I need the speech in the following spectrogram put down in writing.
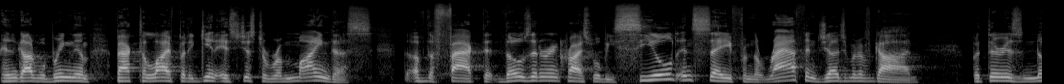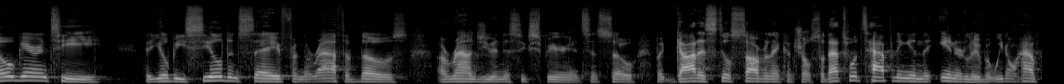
and God will bring them back to life. But again, it's just to remind us of the fact that those that are in Christ will be sealed and saved from the wrath and judgment of God, but there is no guarantee that you'll be sealed and saved from the wrath of those around you in this experience. And so, but God is still sovereign and control. So that's what's happening in the interlude, but we don't have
